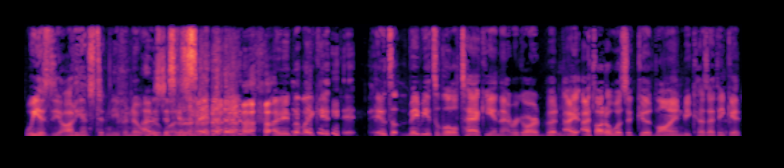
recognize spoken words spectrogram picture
we, as the audience, didn't even know. What I was it just was. gonna say that. I mean, but like it, it it's a, maybe it's a little tacky in that regard, but I, I thought it was a good line because I think it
